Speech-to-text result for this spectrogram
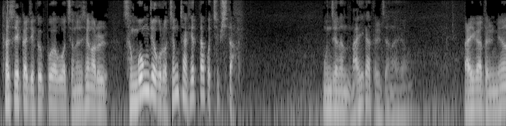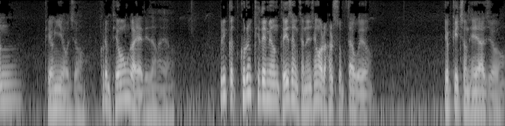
텃세까지 극복하고 전원 생활을 성공적으로 정착했다고 칩시다. 문제는 나이가 들잖아요. 나이가 들면 병이 오죠. 그럼 병원 가야 되잖아요. 그러니까 그렇게 되면 더 이상 전원 생활을 할 수 없다고요. 엽기촌 해야죠.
